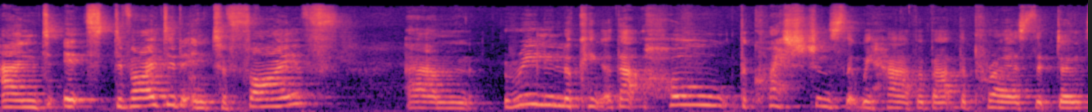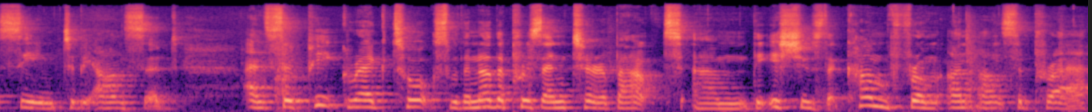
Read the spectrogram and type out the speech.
and it's divided into five. Um, really looking at that whole the questions that we have about the prayers that don't seem to be answered. And so Pete Greig talks with another presenter about um, the issues that come from unanswered prayer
